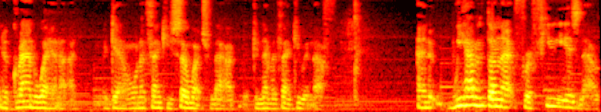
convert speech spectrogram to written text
in a grand way. And I, again, I want to thank you so much for that. I can never thank you enough. And we haven't done that for a few years now,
